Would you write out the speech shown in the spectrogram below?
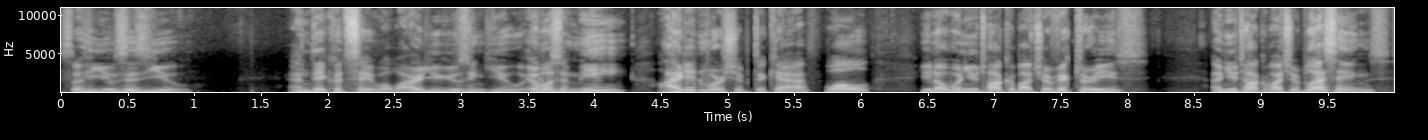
So He uses you. And they could say, well, why are you using you? It wasn't me. I didn't worship the calf. Well, you know, when you talk about your victories and you talk about your blessings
